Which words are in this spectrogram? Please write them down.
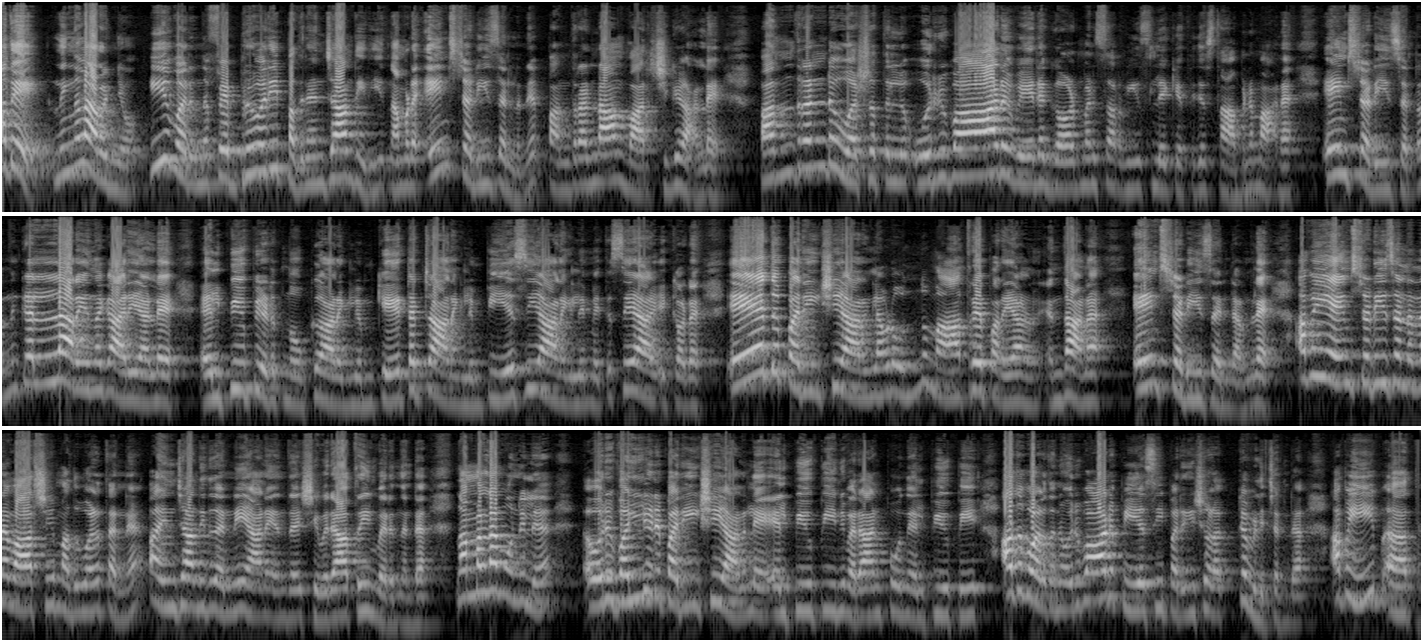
അതെ നിങ്ങൾ അറിഞ്ഞോ ഈ വരുന്ന ഫെബ്രുവരി പതിനഞ്ചാം തീയതി നമ്മുടെ എയിം സ്റ്റഡി സെന്ററിന് പന്ത്രണ്ടാം വാർഷികമാണ് അല്ലേ പന്ത്രണ്ട് വർഷത്തിൽ ഒരുപാട് പേര് ഗവൺമെന്റ് സർവീസിലേക്ക് എത്തിച്ച സ്ഥാപനമാണ് എയിം സ്റ്റഡീസ് സെന്റർ. നിങ്ങൾക്ക് എല്ലാം അറിയുന്ന കാര്യമാണ് അല്ലേ എൽ പി യു പി എടുത്ത് നോക്കുകയാണെങ്കിലും കേട്ടറ്റ് ആണെങ്കിലും പി എസ് സി ആണെങ്കിലും എച്ച് എസ് സി ആയിക്കോട്ടെ ഏത് പരീക്ഷയാണെങ്കിലും അവിടെ ഒന്ന് മാത്രമേ പറയാനുള്ളൂ എന്താണ് എയിം സ്റ്റഡി സെന്റർ അല്ലേ? അപ്പോൾ ഈ എയിം സ്റ്റഡി സെന്ററിന്റെ വാർഷികം അതുപോലെ തന്നെ പതിനഞ്ചാം തീയതി തന്നെയാണ് എന്ത്? ശിവരാത്രിയും വരുന്നുണ്ട്. നമ്മളുടെ മുന്നിൽ ഒരു വലിയൊരു പരീക്ഷയാണ് അല്ലേ എൽ പി യു പി ഇനി വരാൻ പോകുന്ന എൽ പി യു പി അതുപോലെ തന്നെ ഒരുപാട് പി എസ് സി പരീക്ഷകളൊക്കെ വിളിച്ചിട്ടുണ്ട്. അപ്പോൾ ഈ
